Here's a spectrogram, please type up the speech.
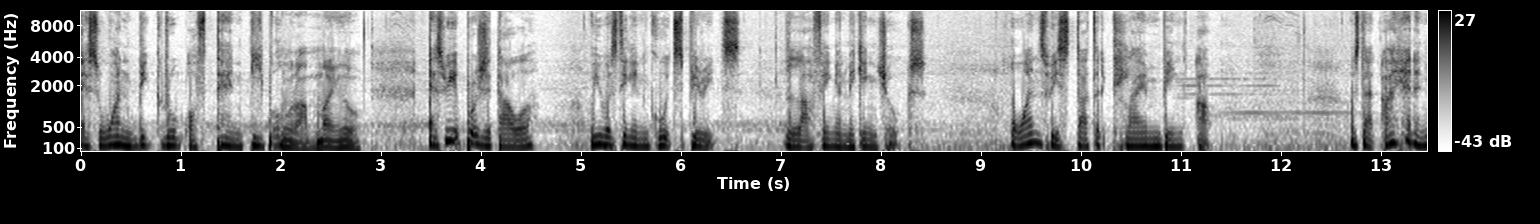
as one big group of 10 people. Oh ramai tu As we approached the tower, we were still in good spirits, laughing and making jokes. Once we started climbing up, was that I had an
